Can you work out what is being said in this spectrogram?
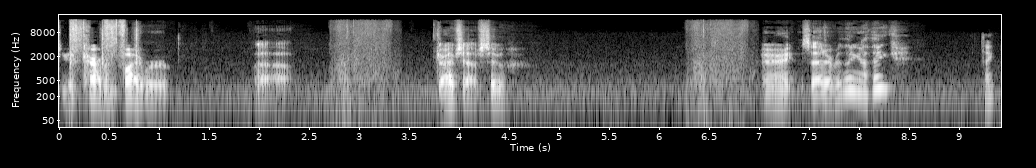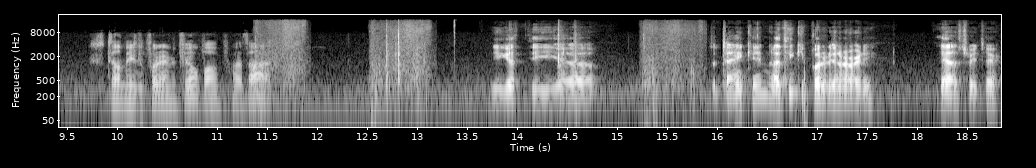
Also get carbon fiber uh, drive shafts too. All right, is that everything? I think. I think still need to put in a fuel pump, I thought. You get the uh, the tank in. I think you put it in already. Yeah, that's right there.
